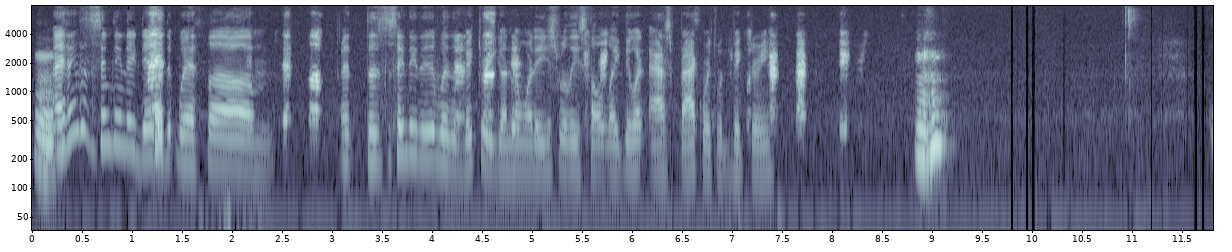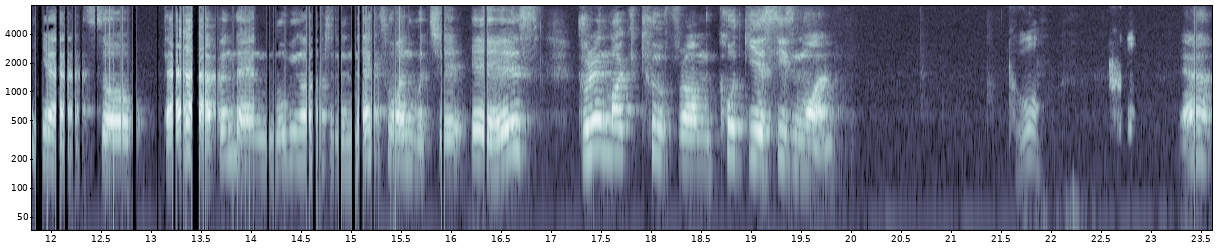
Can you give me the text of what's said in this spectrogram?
hmm. I think that's the same thing they did with um. It, that's the same thing they did with the Victory Gundam, where they just released all like they went ass backwards with Victory. hmm Yeah, so that happened, and moving on to the next one, which is Guren Mark II from Code Geass Season 1. Cool. Yeah.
